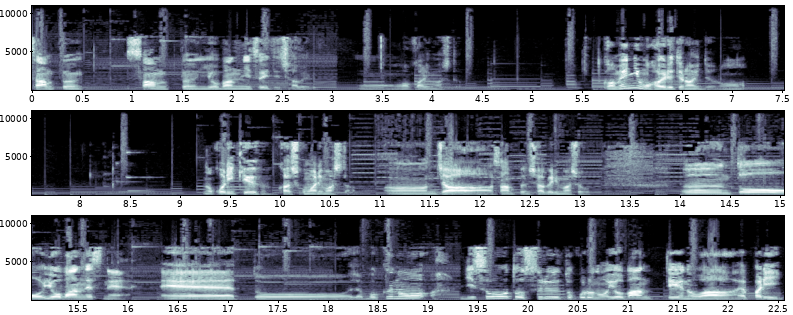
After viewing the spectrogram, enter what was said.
3分、3分4番について喋る。うん、わかりました。画面にも入れてないんだよな。残り9分、かしこまりました。うん、じゃあ、3分喋りましょう。うーんと、4番ですね。えー、っと、じゃあ僕の理想とするところの4番っていうのは、やっぱり、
